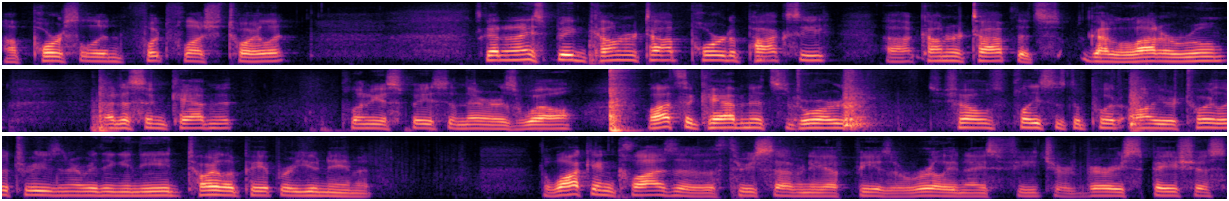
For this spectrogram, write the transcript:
a porcelain foot flush toilet. It's got a nice big countertop poured epoxy uh, countertop that's got a lot of room. Medicine cabinet, plenty of space in there as well. Lots of cabinets, drawers, shelves, places to put all your toiletries and everything you need, toilet paper, you name it. The walk-in closet of the 370FB is a really nice feature, very spacious,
